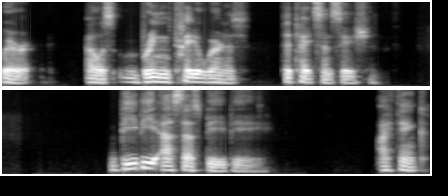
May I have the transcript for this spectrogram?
where I was bringing tight awareness to tight sensation. BBSSBB, I think,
